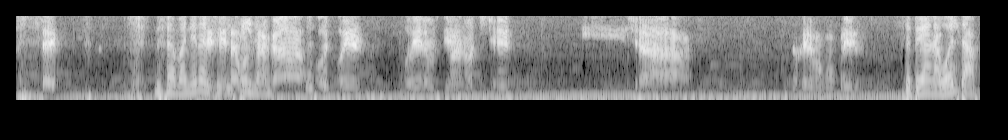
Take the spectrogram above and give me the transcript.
Sí. De la mañana en Sí, sí, estamos Filipinas. acá, hoy, hoy, hoy es la última noche y ya no queremos cumplir. ¿Se pegan la vuelta?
